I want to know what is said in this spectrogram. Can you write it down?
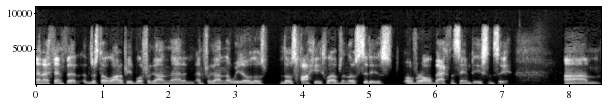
And I think that just a lot of people have forgotten that and, and forgotten that we owe those those hockey clubs and those cities overall back the same decency. Um,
